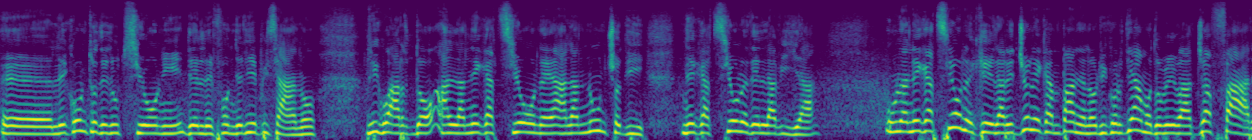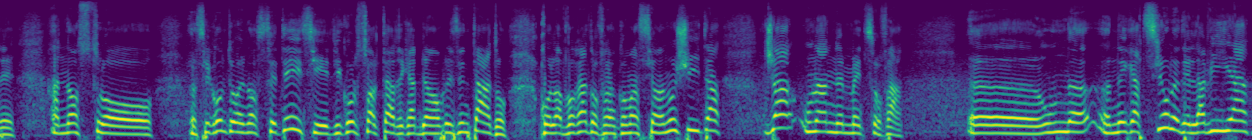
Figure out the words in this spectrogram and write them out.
eh, le controdeduzioni delle fonderie Pisano riguardo alla negazione, all'annuncio di negazione della via. Una negazione che la Regione Campania, lo ricordiamo, doveva già fare nostro, secondo le nostre tesi e il ricorso al TAR che abbiamo presentato con l'avvocato Franco Massimo Nocita già un anno e mezzo fa. Eh, negazione della via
